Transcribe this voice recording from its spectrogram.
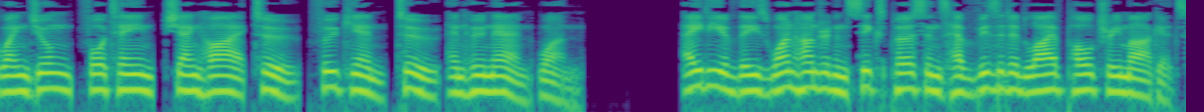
Guangzhou 14, Shanghai 2, Fujian 2, and Hunan 1. 80 of these 106 persons have visited live poultry markets.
